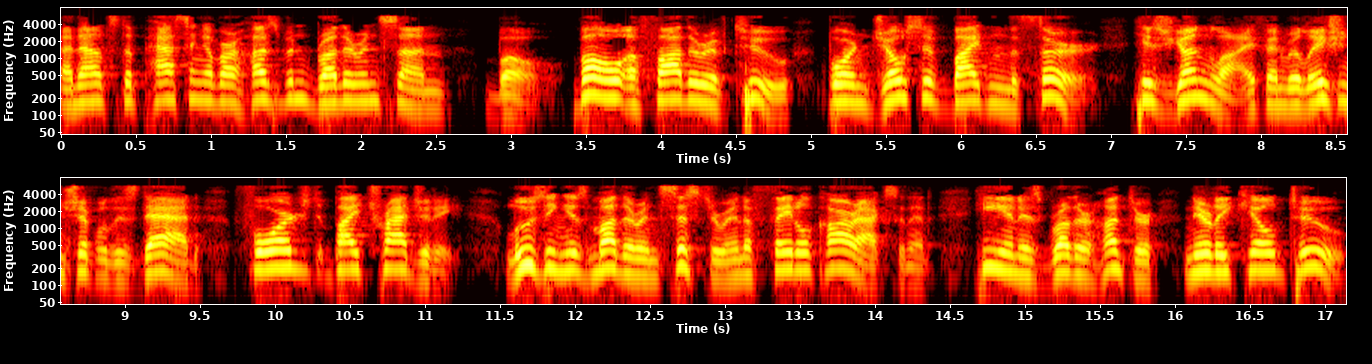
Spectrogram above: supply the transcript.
announced the passing of our husband, brother, and son, Beau. Beau, a father of two, born Joseph Biden III, his young life and relationship with his dad forged by tragedy losing his mother and sister in a fatal car accident. He and his brother Hunter nearly killed too.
